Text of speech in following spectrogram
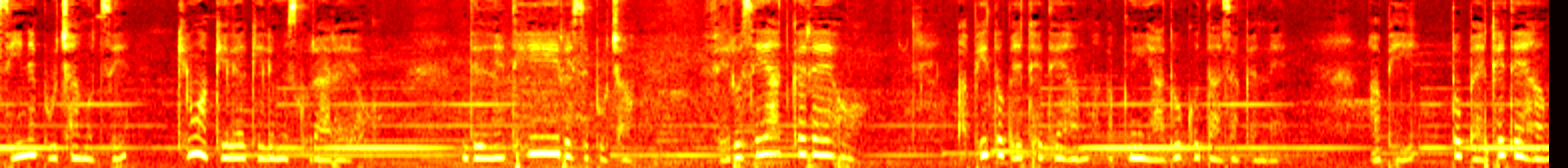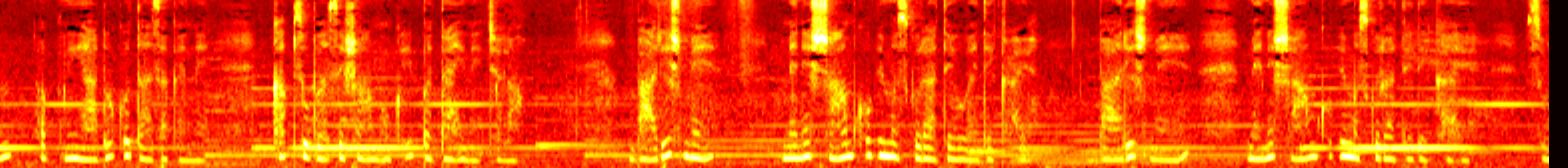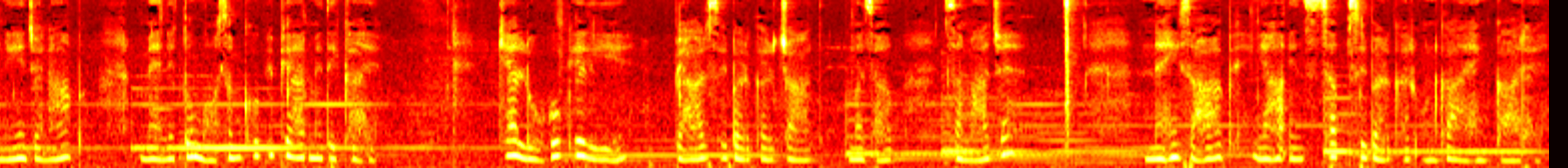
पूछा मुझसे, क्यों अकेले अकेले मुस्कुरा रहे हो? दिल ने धीरे से पूछा, फिर उसे याद कर रहे हो? अभी तो बैठे थे हम अपनी यादों को ताज़ा करने। अभी तो बैठे थे हम अपनी यादों को ताज़ा करने। कब सुबह से शाम हो गई पता ही नहीं चला। बारिश में मैंने शाम को भी मुस्कुराते हुए देखा है। बारिश में मैंने शाम को भी मुस्कुराते देखा है। सुनिए जनाब, मैंने तो मौसम को भी प्यार में देखा है। क्या लोगों के लिए प्यार से बढ़कर जात, मज़हब, समाज है? नहीं साहब, यहाँ इन सबसे बढ़कर उनका अहंकार है।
